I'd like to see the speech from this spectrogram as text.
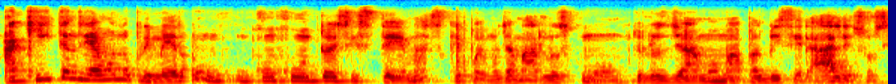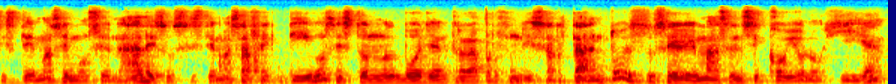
Aquí tendríamos lo primero, un, conjunto de sistemas que podemos llamarlos como yo los llamo mapas viscerales o sistemas emocionales o sistemas afectivos. Esto no voy a entrar a profundizar tanto, esto se ve más en psicobiología.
